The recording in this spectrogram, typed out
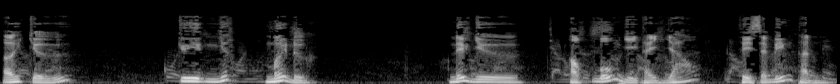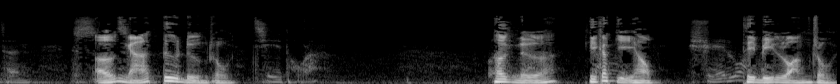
ở chữ chuyên nhất mới được nếu như học bốn vị thầy giáo, thì sẽ biến thành ở ngã tư đường rồi. Hơn nữa, khi các vị học thì bị loạn rồi.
